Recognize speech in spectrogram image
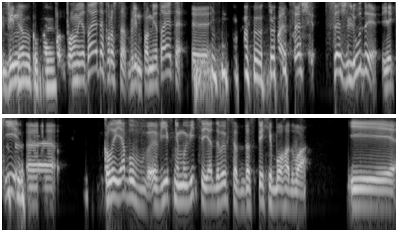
він Я викупаю. Пам'ятаєте просто, блін, пам'ятаєте? Е, типа, це ж це ж люди, які, е, коли я був в їхньому віці, я дивився Доспіхи Бога 2. І.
